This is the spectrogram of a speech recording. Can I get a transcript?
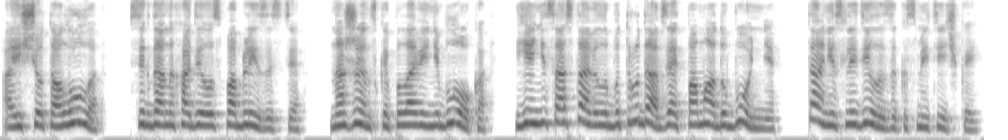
А еще Талула всегда находилась поблизости, на женской половине блока. Ей не составило бы труда взять помаду Бонни, та не следила за косметичкой.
